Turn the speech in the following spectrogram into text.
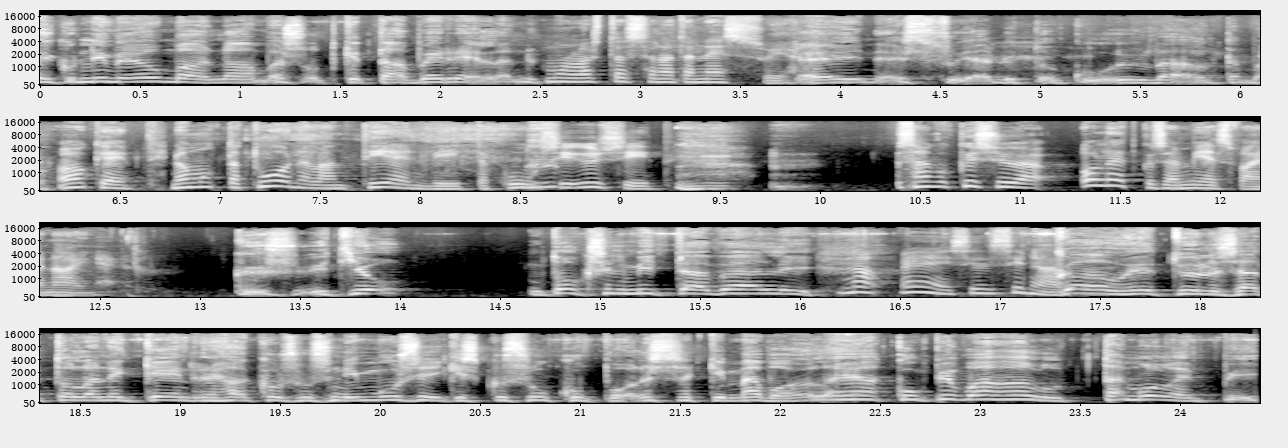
Ei kun nimenomaan naama sotketaan verellä nyt. Mulla olisi tuossa noita nessuja. Ei Nessuja, nyt on kuin hyvä oltava. Okei, okay. no mutta Tuonelan tienviitta 69. Saanko kysyä, oletko sä mies vai nainen? Kysyit jo, mutta onko sillä mitään väliä? No ei, sillä sinä. Kauhean tylsää tollanen genrehakuisuus niin musiikissa kuin sukupuolessakin. Mä voin olla ihan kumpi vaan haluat, tai molempia.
